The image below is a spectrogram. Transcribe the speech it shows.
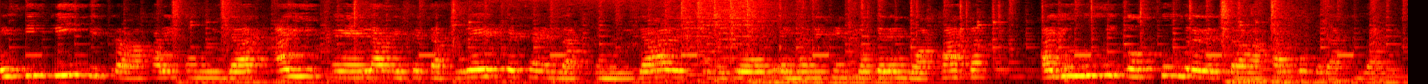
es difícil trabajar en comunidad. Hay eh, la receta purépecha en las comunidades, como yo, el buen ejemplo que era en Oaxaca. Hay un uso y costumbre de trabajar cooperativamente.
